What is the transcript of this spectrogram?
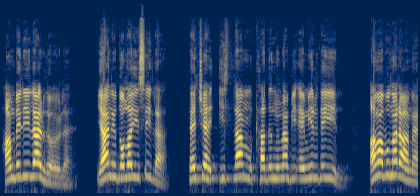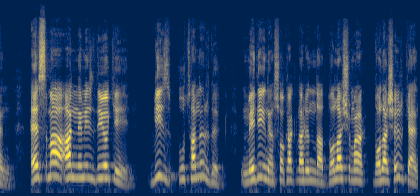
Hanbeliler de öyle. Yani dolayısıyla peçe İslam kadınına bir emir değil. Ama buna rağmen Esma annemiz diyor ki biz utanırdık Medine sokaklarında dolaşmak dolaşırken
